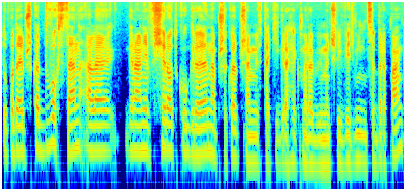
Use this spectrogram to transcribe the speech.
tu podaję przykład dwóch scen, ale generalnie w środku gry, na przykład przynajmniej w takich grach, jak my robimy, czyli Wiedźmin i Cyberpunk,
